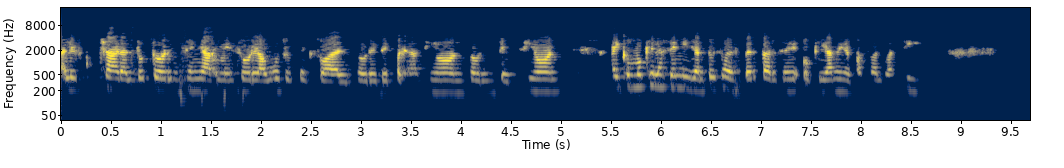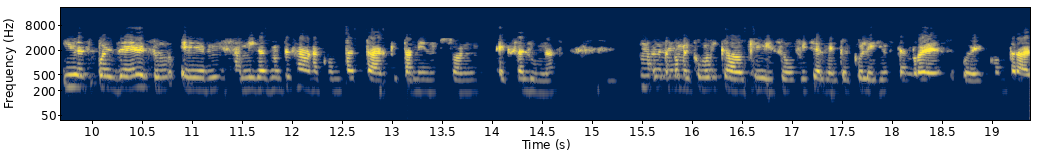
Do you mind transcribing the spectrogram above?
Al escuchar al doctor enseñarme sobre abuso sexual, sobre depredación, sobre intención, hay como que la semilla empezó a despertarse, o que a mí me pasó algo así. Y después de eso, eh, mis amigas me empezaron a contactar, que también son exalumnas, mandándome el comunicado que hizo oficialmente el colegio, está en redes, se puede encontrar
